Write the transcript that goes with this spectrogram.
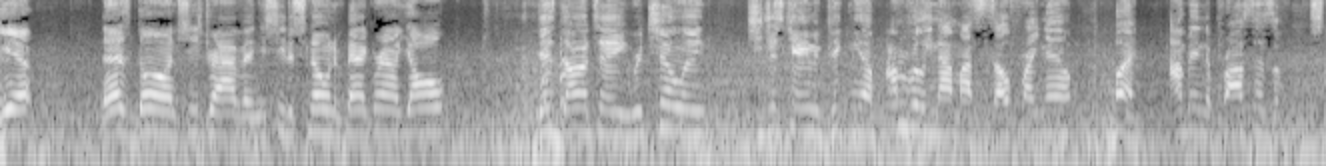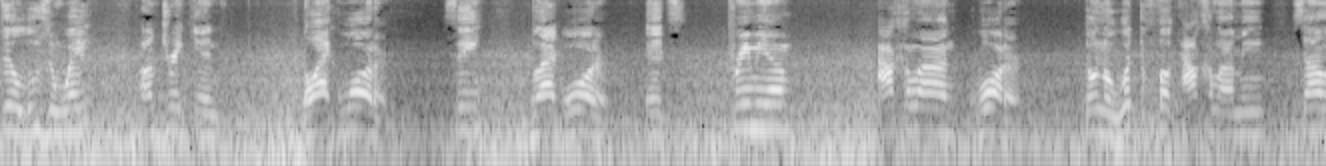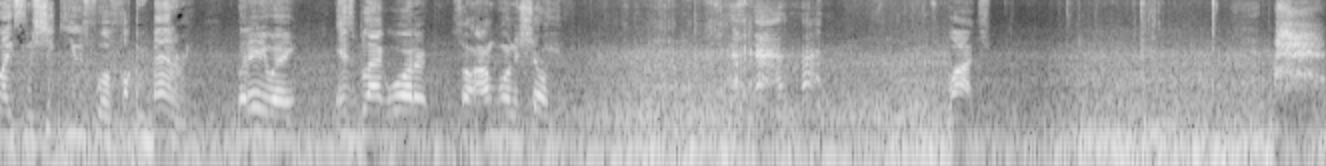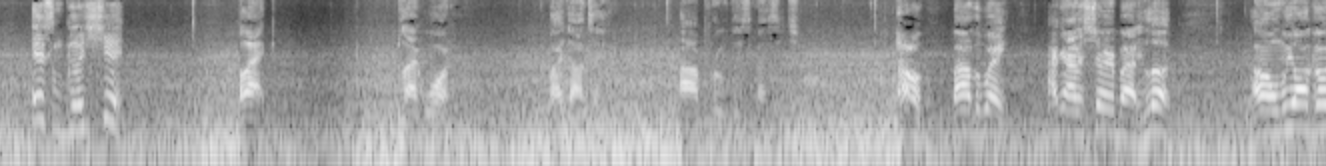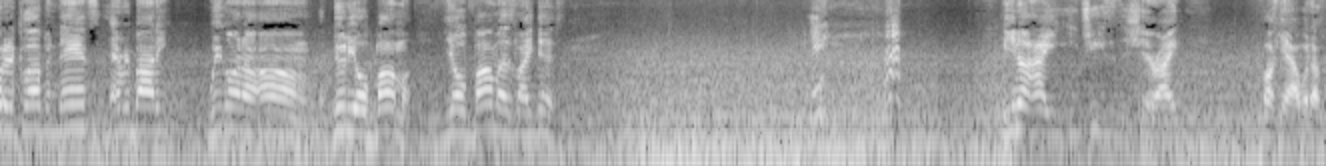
Yeah, that's Dawn. She's driving. You see the snow in the background, y'all? This Dante. We're chilling. She just came and picked me up. I'm really not myself right now, but I'm in the process of still losing weight. I'm drinking black water. See? Black water. It's premium alkaline water. Don't know what the fuck alkaline mean. Sound like some shit used for a fucking battery. But anyway, it's black water, so I'm going to show you. Watch. It's some good shit. Black. Black water by Dante. I approve this message. Oh, by the way, I gotta show everybody. Look, um, we all go to the club and dance. Everybody, we're gonna um do the Obama. The Obama is like this. you know how he eat cheeses and shit, right? Fuck yeah, whatever.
